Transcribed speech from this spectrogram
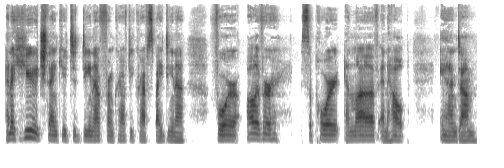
And a huge thank you to Deanna from Crafty Crafts by Deanna for all of her support and love and help. And um,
